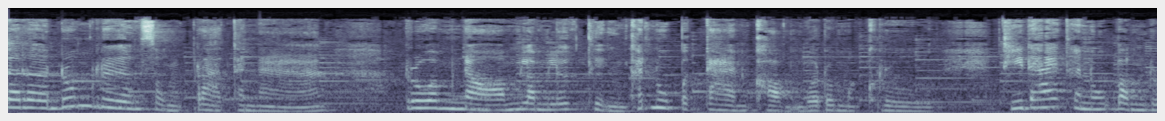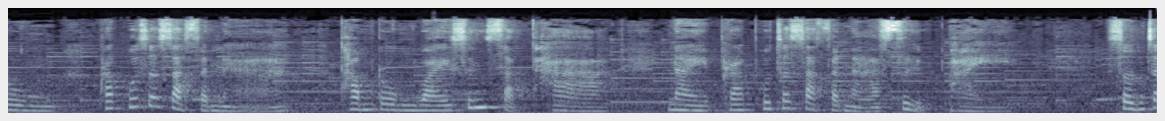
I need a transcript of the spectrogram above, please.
เจริญรุ่งเรืองสมปรารถนา ร่วมน้อมลำลึกถึงขนุปการของบรมครู ที่ได้ธนุบำรุงพระพุทธศาสนาทำรงไว้ซึ่งศรัทธาในพระพุทธศาสนาสืบไป สนใจ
